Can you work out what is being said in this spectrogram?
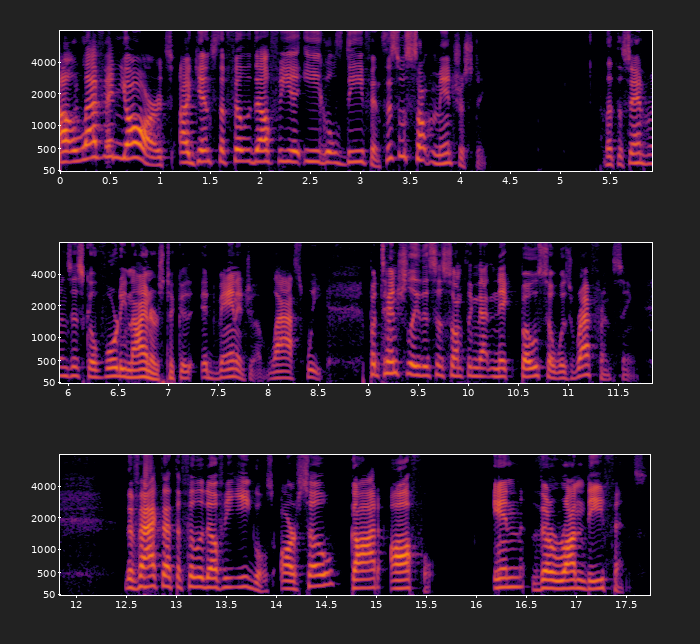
11 yards against the Philadelphia Eagles defense. This was something interesting that the San Francisco 49ers took advantage of last week. Potentially, this is something that Nick Bosa was referencing. The fact that the Philadelphia Eagles are so god awful in their run defense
